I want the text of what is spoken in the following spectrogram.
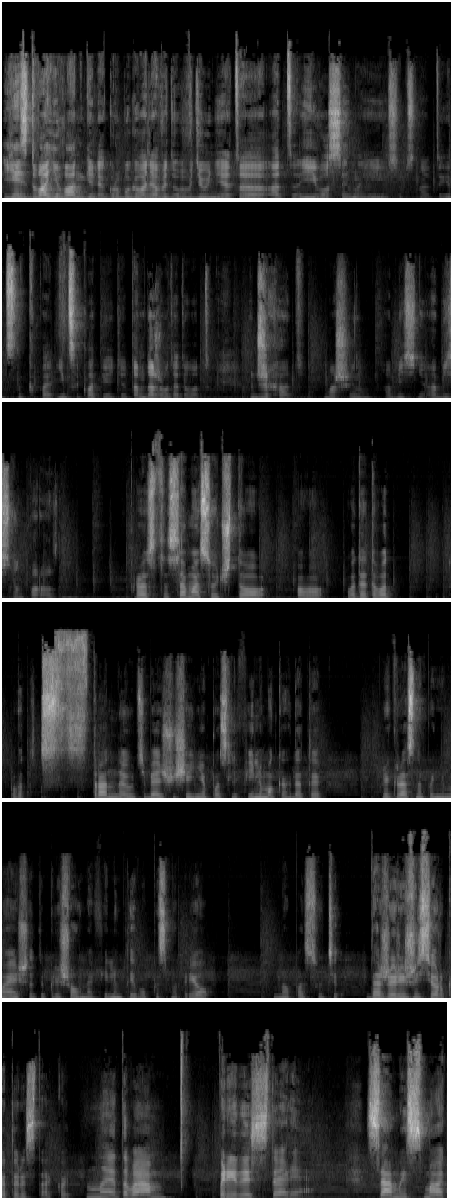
есть два Евангелия, грубо говоря, в, в Дюне. Это от его сына и, собственно, это энциклопе- энциклопедия. Там даже вот это вот джихад машин объяснен, объяснен по-разному. Просто сама суть, что э, вот это вот, вот странное у тебя ощущение после фильма, когда ты прекрасно понимаешь, что ты пришел на фильм, ты его посмотрел, но по сути даже режиссер, который такой, ну это вам предыстория. Самый смак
